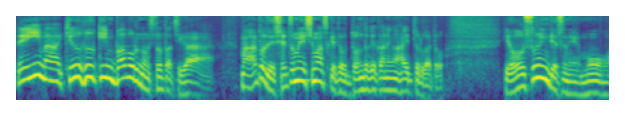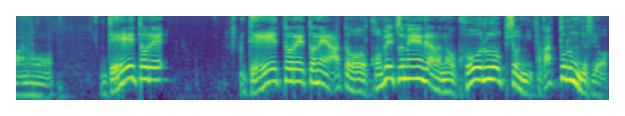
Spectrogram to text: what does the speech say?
で、今、給付金バブルの人たちが、まあ、後で説明しますけど、どんだけ金が入ってるかと。要するにですね、もう、あの、デートレ、デートレとね、あと、個別銘柄のコールオプションにたかっとるんですよ。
